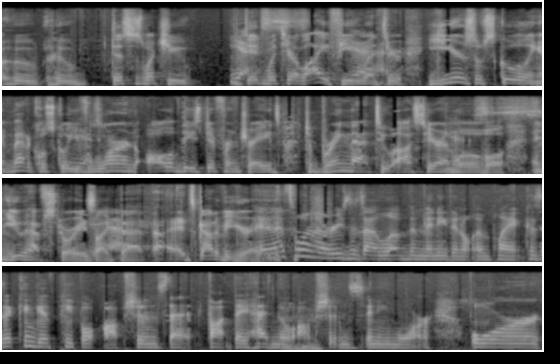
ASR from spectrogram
who who this is what you did with your life. You Yeah. went through years of schooling and medical school. You've Yes. learned all of these different trades to bring that to us here in Yes. Louisville, and you have stories like that. It's got to be great. And that's one of the reasons I love the mini dental implant because it can give people options that thought they had no Mm-hmm. options anymore, or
